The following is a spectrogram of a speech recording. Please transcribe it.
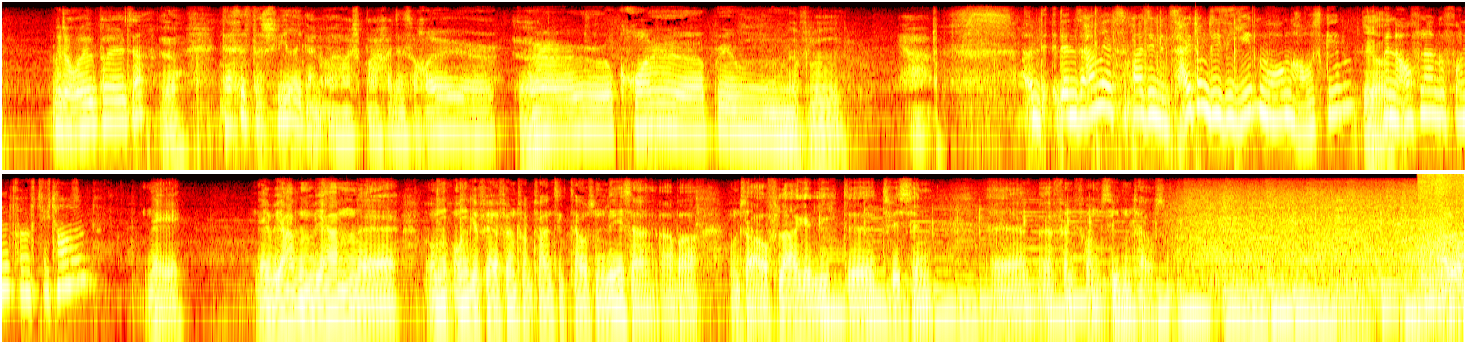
Mit Röllpölzer. Ja. Das ist das Schwierige an eurer Sprache, das Röll. Ja. Röll, Flöhe. Ja. Und dann haben wir jetzt quasi eine Zeitung, die Sie jeden Morgen rausgeben? Ja. Mit einer Auflage von 50.000? Nee. Nee, wir haben, wir haben äh, um, ungefähr 25.000 Leser, aber unsere Auflage liegt äh, zwischen äh, 5.000 und 7.000.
